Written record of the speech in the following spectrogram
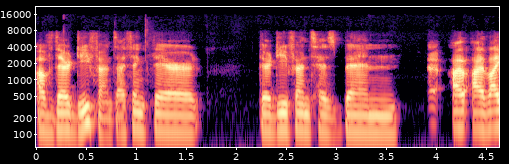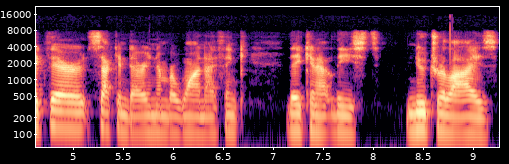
of their defense. I think their their defense has been I, I like their secondary number one. I think they can at least neutralize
